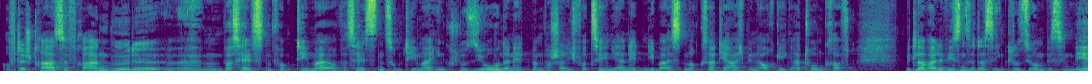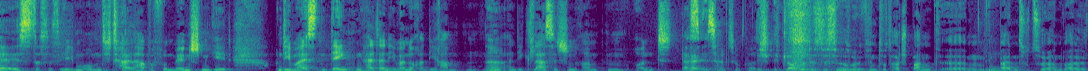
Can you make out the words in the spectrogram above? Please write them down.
auf der Straße fragen würde, ähm, was hältst du vom Thema, was hältst du zum Thema Inklusion, dann hätte man wahrscheinlich vor zehn Jahren hätten die meisten noch gesagt, ja, ich bin auch gegen Atomkraft. Mittlerweile wissen sie, dass Inklusion ein bisschen mehr ist, dass es eben um die Teilhabe von Menschen geht. Und die meisten denken halt dann immer noch an die Rampen, ne? an die klassischen Rampen. Und das ja, ist halt so kurz. Ich, ich glaube, das ist, also ich finde total spannend, ähm, Ihnen beiden zuzuhören, weil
